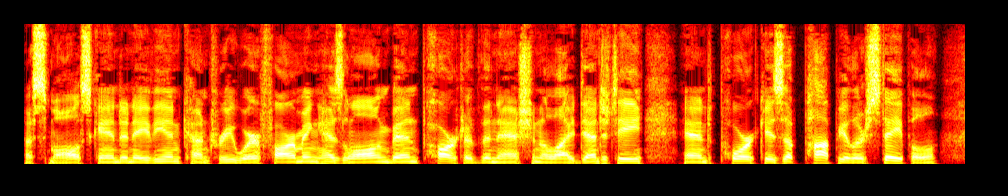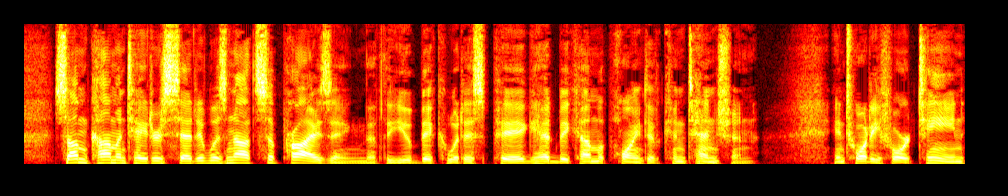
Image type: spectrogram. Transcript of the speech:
a small Scandinavian country where farming has long been part of the national identity and pork is a popular staple, some commentators said it was not surprising that the ubiquitous pig had become a point of contention. In 2014,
